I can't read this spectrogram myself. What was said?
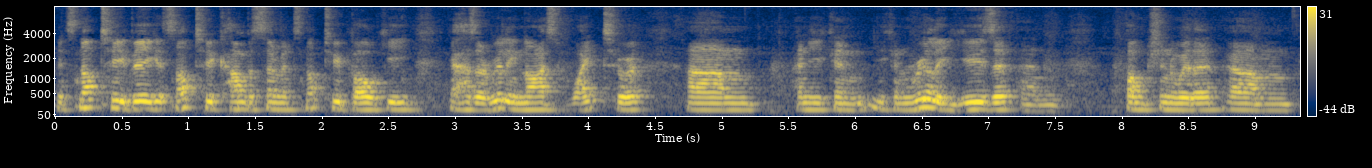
It's not too big, it's not too cumbersome, it's not too bulky. It has a really nice weight to it um, and you can, you can really use it and function with it. Um,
